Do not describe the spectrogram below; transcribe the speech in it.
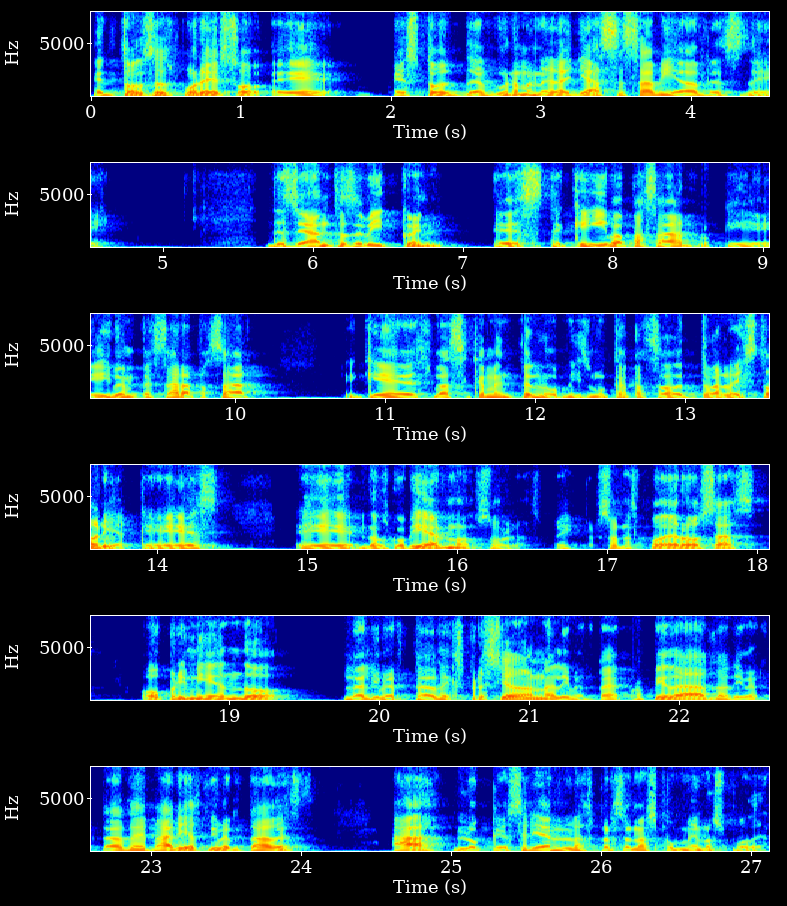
Entonces, por eso, esto de alguna manera ya se sabía desde, desde antes de Bitcoin, este, que iba a pasar, que iba a empezar a pasar, que es básicamente lo mismo que ha pasado en toda la historia, que es eh, los gobiernos o las personas poderosas oprimiendo la libertad de expresión, la libertad de propiedad, la libertad de varias libertades a lo que serían las personas con menos poder.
